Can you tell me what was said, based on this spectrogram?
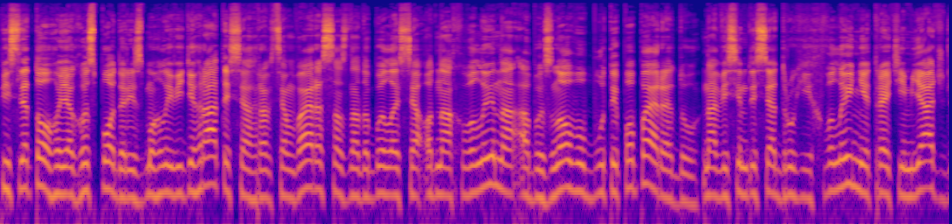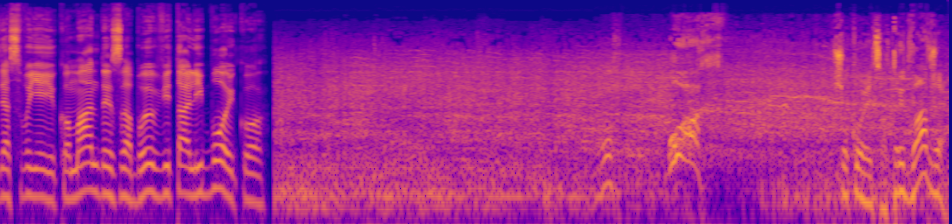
Після того, як господарі змогли відігратися, гравцям Вереса знадобилася одна хвилина, аби знову бути попереду. На 82-й хвилині третій м'яч для своєї команди забив Віталій Бойко. Ох! Ох! Що коїться? 3-2 вже?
